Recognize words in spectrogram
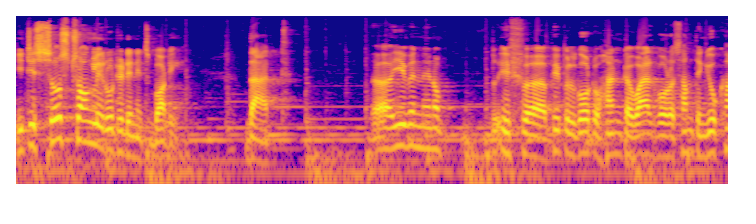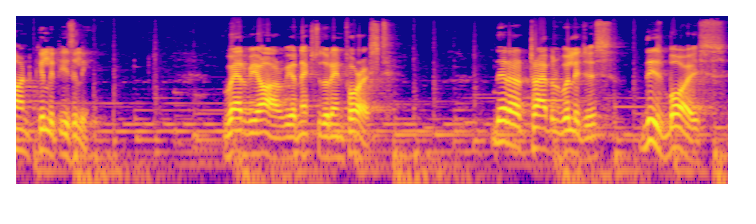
it is so strongly rooted in its body that uh, even, you know, if uh, people go to hunt a wild boar or something, you can't kill it easily. Where we are, we are next to the rainforest. There are tribal villages, these boys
